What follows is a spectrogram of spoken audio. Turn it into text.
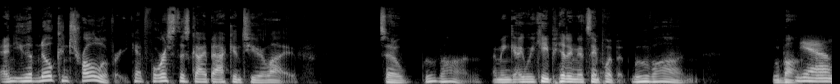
and you have no control over it. You can't force this guy back into your life. So move on. I mean, we keep hitting that same point, but move on. Move on. Yeah.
